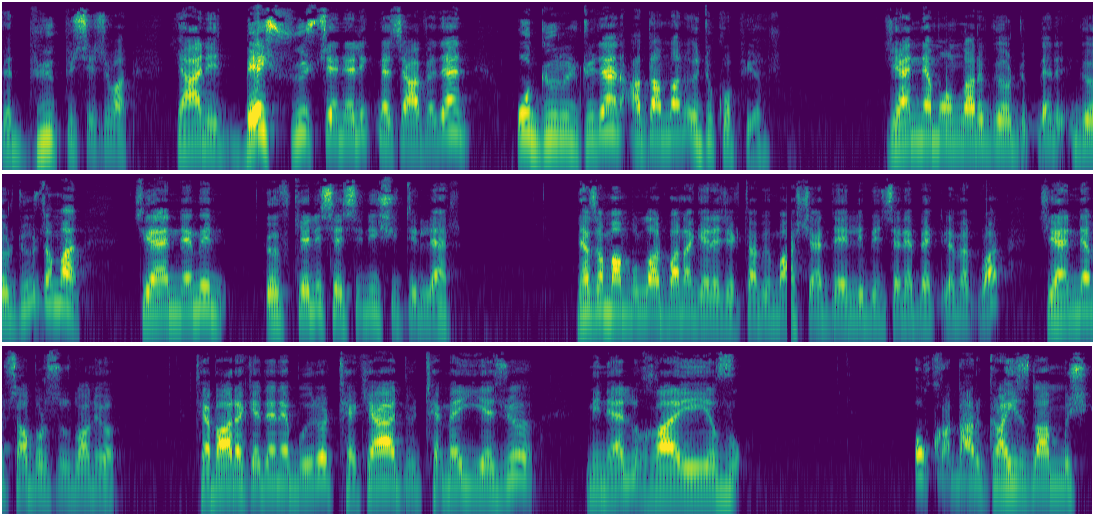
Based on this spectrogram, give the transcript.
Ve büyük bir sesi var. Yani 500 senelik mesafeden o gürültüden adamların ödü kopuyor. Cehennem onları gördükleri gördüğü zaman cehennemin öfkeli sesini işitirler. Ne zaman bunlar bana gelecek? Tabi mahşerde 50 bin sene beklemek var. Cehennem sabırsızlanıyor. Tebarek edene buyuruyor. Tekadü temeyyezü minel gayz. O kadar gayızlanmış,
